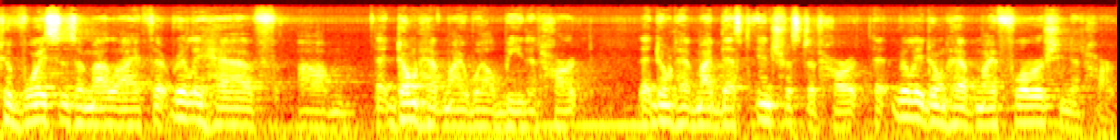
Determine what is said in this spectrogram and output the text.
to voices in my life that really have, um, that don't have my well being at heart, that don't have my best interest at heart, that really don't have my flourishing at heart.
